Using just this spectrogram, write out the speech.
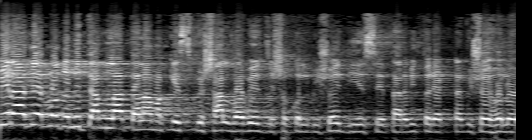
মিরাজের রজনীতে আল্লাহ তালা আমাকে স্পেশাল ভাবে যে সকল বিষয় দিয়েছে, তার ভিতরে একটা বিষয় হলো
